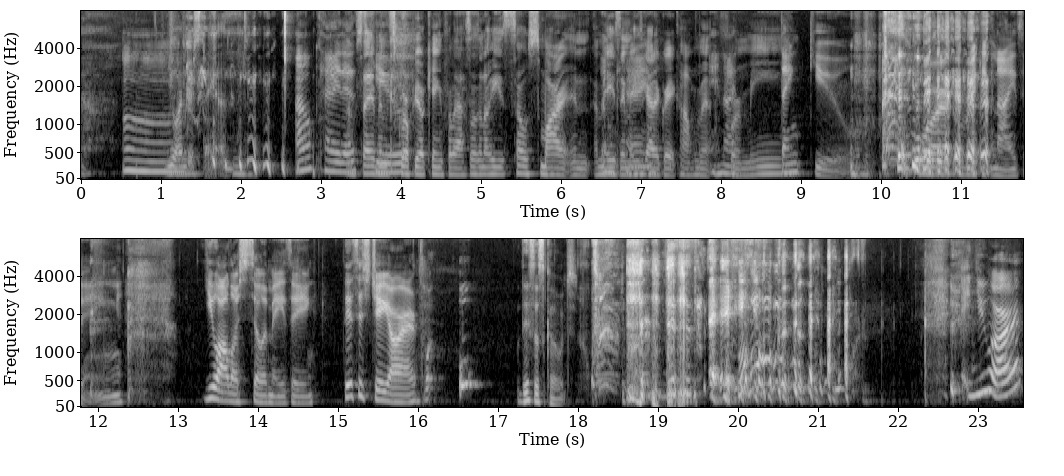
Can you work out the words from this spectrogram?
you understand. okay, that's I'm saving cute. Scorpio King for last. I know he's so smart and amazing, but he's Okay. got a great compliment And I for me. Thank you for recognizing. You all are so amazing. This is JR. What? Oh, Coach. This is A. And you are.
